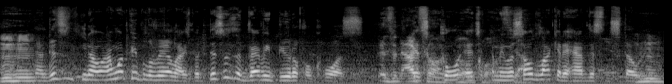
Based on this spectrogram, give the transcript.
Mm-hmm. Now this is, you know, I want people to realize, but this is a very beautiful course. It's an It's excellent go- little it's, I mean, we're so lucky to have this in Stoughton.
